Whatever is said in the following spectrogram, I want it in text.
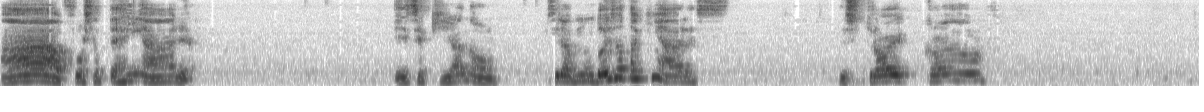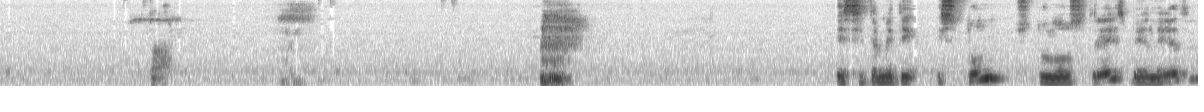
Ah, força terra em área. Esse aqui já não. Seria bom dois ataques em áreas. Destroy Colonel. Tá. Esse também tem stun. Stunou os três, beleza.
